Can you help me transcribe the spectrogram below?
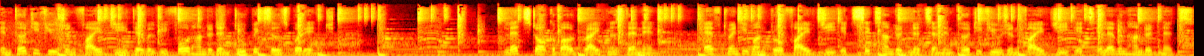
in 30 Fusion 5G there will be 402 pixels per inch. Let's talk about brightness then in F21 Pro 5G it's 600 nits and in 30 Fusion 5G it's 1100 nits.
